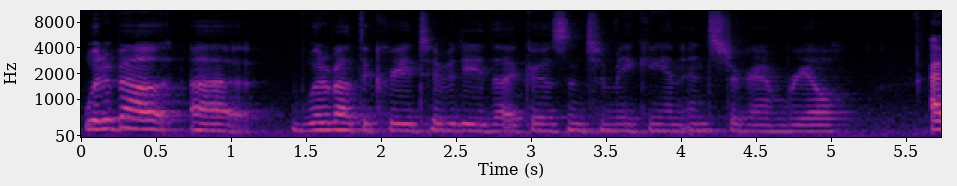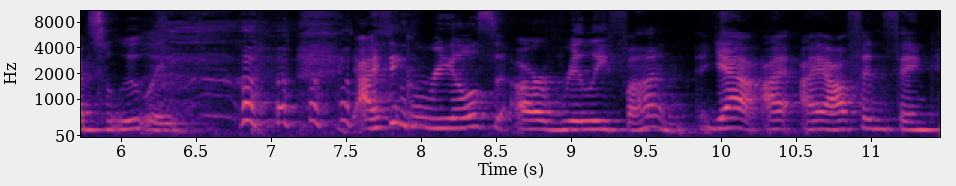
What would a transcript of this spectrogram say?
What about uh, what about the creativity that goes into making an Instagram reel? absolutely. I think reels are really fun. Yeah i, I often think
